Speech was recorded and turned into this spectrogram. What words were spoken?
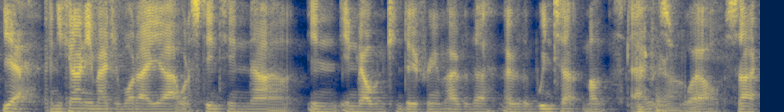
Yeah, and you can only imagine what a uh, what a stint in uh, in in Melbourne can do for him over the over the winter months as well. So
